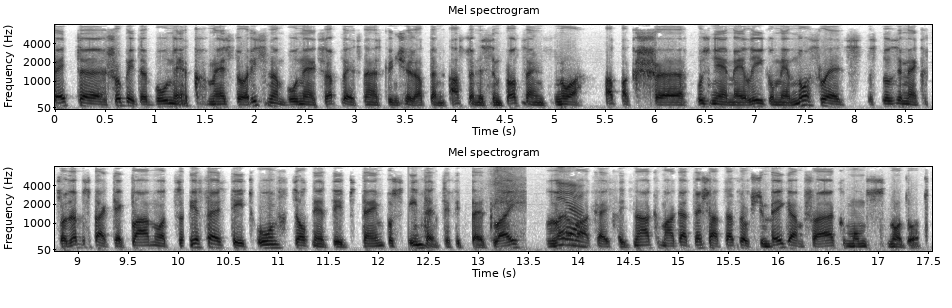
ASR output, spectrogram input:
Bet eh, šobrīd ar būvnieku mēs to risinām. Būvnieks apliecinājis, ka viņš ir aptuveni 80% no apakšu eh, uzņēmēju līgumiem noslēdzis. Tas nozīmē, ka šo darba spēku tiek plānots piesaistīt un celtniecības tempus intensificēt, lai vēlākais līdz nākamā gada 3. ceturkšņa beigām šo ēku mums nodotu.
